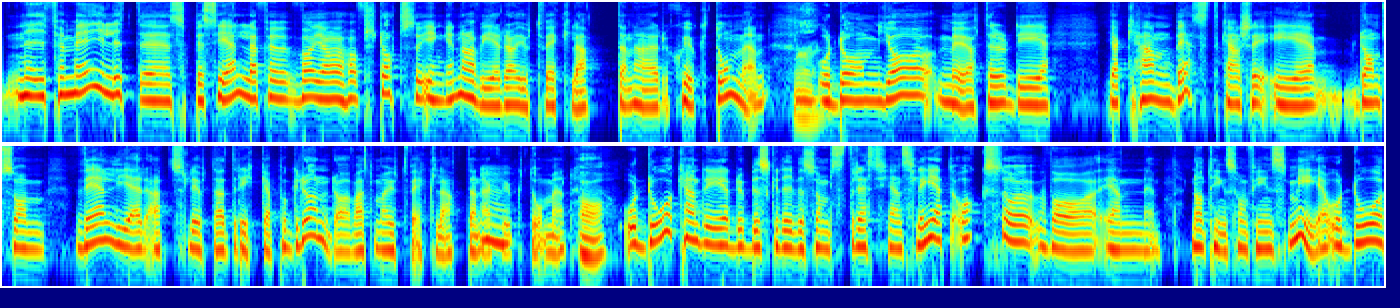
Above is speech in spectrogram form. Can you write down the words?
ni för mig lite speciella, för vad jag har förstått så ingen av er har utvecklat den här sjukdomen. Och de jag möter, det jag kan bäst kanske är de som väljer att sluta dricka på grund av att de har utvecklat den här sjukdomen. Ja. Och då kan det du beskriver som stresskänslighet också vara en, någonting som finns med. Och då,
